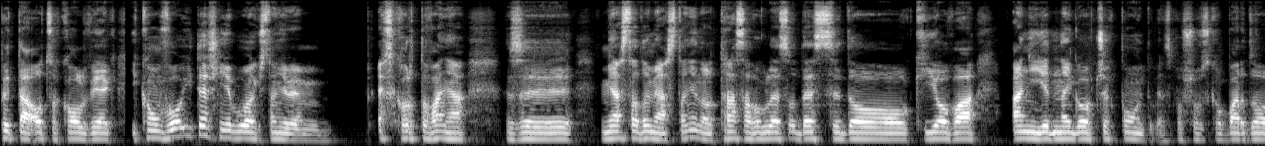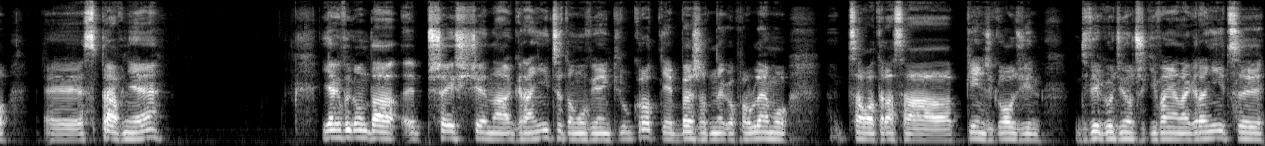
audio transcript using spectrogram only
pyta o cokolwiek. I konwoi też nie było jakieś tam, nie wiem, eskortowania z miasta do miasta. Nie no, trasa w ogóle z Odessy do Kijowa ani jednego checkpointu, więc poszło wszystko bardzo e, sprawnie. Jak wygląda e, przejście na granicy, to mówiłem kilkukrotnie, bez żadnego problemu. Cała trasa 5 godzin, 2 godziny oczekiwania na granicy,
